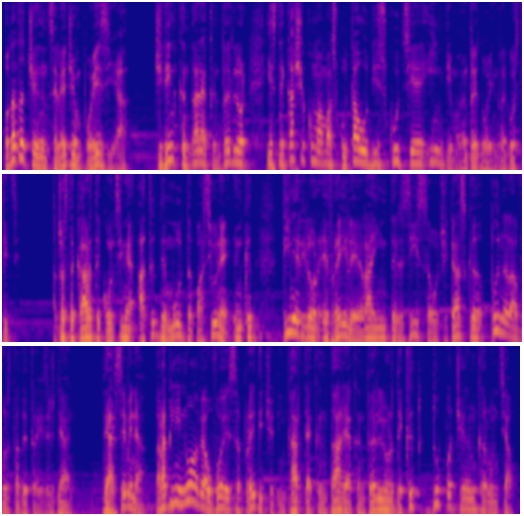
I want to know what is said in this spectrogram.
Odată ce înțelegem poezia, citind Cântarea cântărilor, este ca și cum am asculta o discuție intimă între doi îndrăgostiți. Această carte conține atât de multă pasiune încât tinerilor evrei le era interzis să o citească până la vârsta de 30 de ani. De asemenea, rabinii nu aveau voie să predice din cartea Cântarea cântărilor decât după ce încărunțeau.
